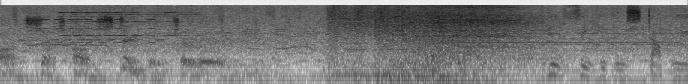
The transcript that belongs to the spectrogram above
on such unstable terrain. You think you can stop me?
